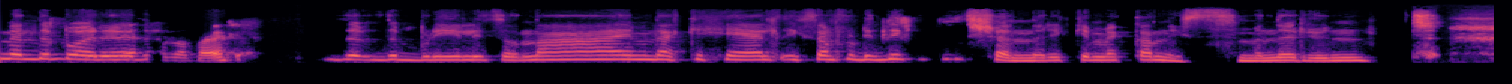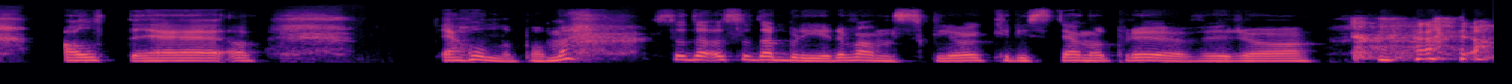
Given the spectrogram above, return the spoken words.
Men det bare Det det, det blir litt sånn Nei, men det er ikke helt ikke sant? Fordi de skjønner ikke mekanismene rundt alt det jeg holder på med. Så da, så da blir det vanskelig, og Christian og prøver og ja.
